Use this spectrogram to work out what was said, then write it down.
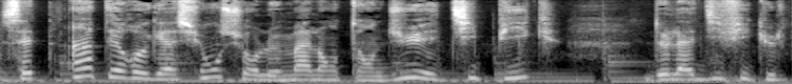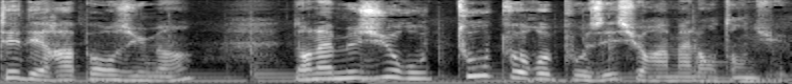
Cette interrogation sur le malentendu est typique de la difficulté des rapports humains, dans la mesure où tout peut reposer sur un malentendu.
